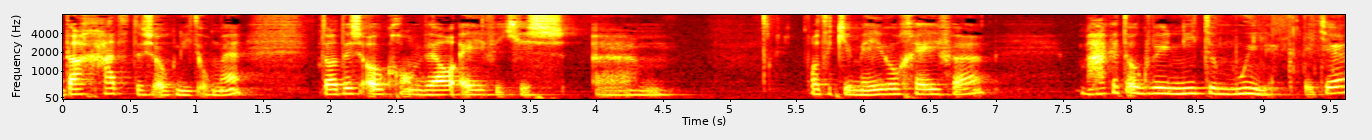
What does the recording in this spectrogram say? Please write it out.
daar gaat het dus ook niet om. Hè? Dat is ook gewoon wel eventjes. Um, wat ik je mee wil geven, maak het ook weer niet te moeilijk. Weet je,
